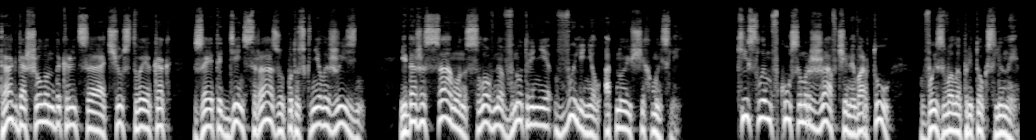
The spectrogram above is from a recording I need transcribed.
Так дошел он до крыльца, чувствуя, как за этот день сразу потускнела жизнь, и даже сам он словно внутренне выленил от ноющих мыслей. Кислым вкусом ржавчины во рту вызвало приток слюны.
